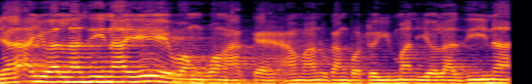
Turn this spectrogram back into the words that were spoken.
Ya ayyuhalladzina e wong-wong akeh amanu kang padha iman ya ladzina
